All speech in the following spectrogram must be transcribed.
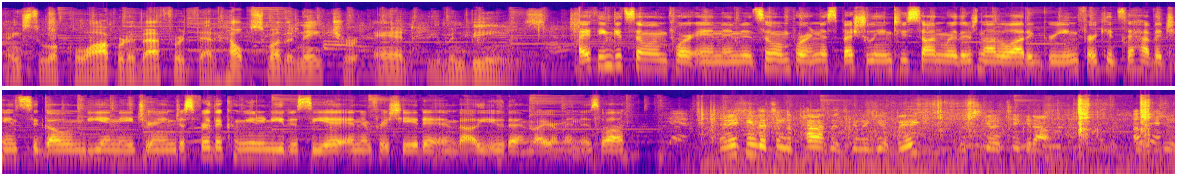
thanks to a cooperative effort that helps Mother Nature and human beings. I think it's so important, and it's so important, especially in Tucson where there's not a lot of green, for kids to have a chance to go and be in nature and just for the community to see it and appreciate it and value the environment as well. Anything that's in the path that's going to get big, we're just going to take it out. Okay.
